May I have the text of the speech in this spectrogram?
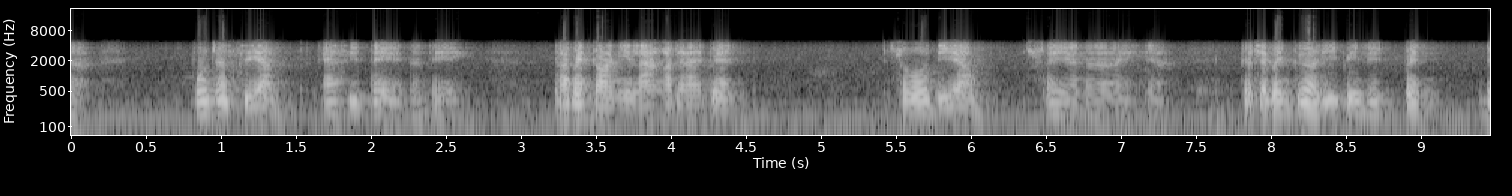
นะโพแทสเซียมแอซิเตตนั่นเอง ถ้าเป็นกรณีล่างก็จะได้เป็นโซเดียมไซยาไนด์เนี่ยก็จะเป็นเกลือที่มีฤทธิ์เป็นเบ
